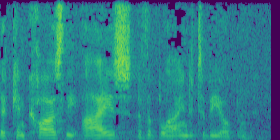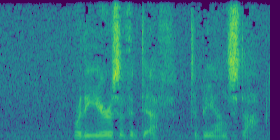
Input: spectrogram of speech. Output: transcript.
that can cause the eyes of the blind to be opened or the ears of the deaf to be unstopped.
